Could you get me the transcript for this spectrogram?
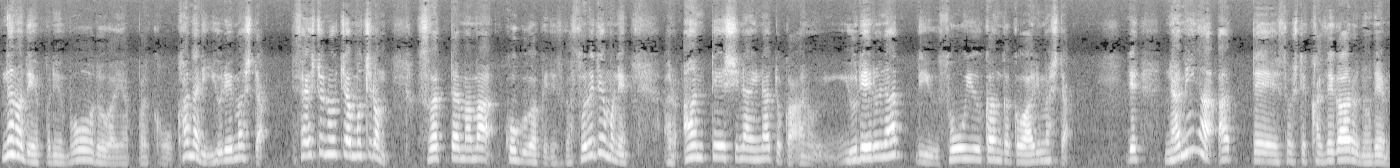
なので、やっぱり、ね、ボードがやっぱりこう、かなり揺れました。最初のうちはもちろん座ったまま漕ぐわけですが、それでもね、あの安定しないなとか、あの揺れるなっていう、そういう感覚はありました。で、波があって、そして風があるので、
